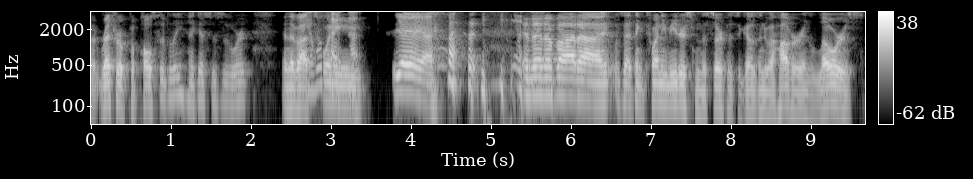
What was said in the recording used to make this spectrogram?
propulsively, I guess is the word. And about Yeah, we'll 20, yeah, yeah, yeah. and then about, uh, it was, I think 20 meters from the surface, it goes into a hover and lowers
